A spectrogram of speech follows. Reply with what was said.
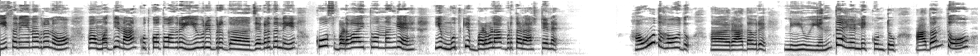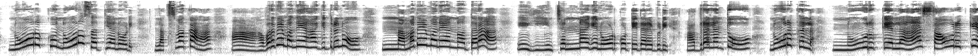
ಈ ಸಲ ಏನಾದ್ರೂ ಮಧ್ಯೆ ನಾನು ಕುತ್ಕೋತು ಅಂದ್ರೆ ಇವರಿಬ್ರು ಜಗಳದಲ್ಲಿ ಕೂಸು ಬಡವಾಯ್ತು ಅನ್ನಂಗೆ ಈ ಮುದುಕಿ ಬಡವಳಾಗ್ಬಿಡ್ತಾಳೆ ಅಷ್ಟೇನೆ. ಹೌದು ಹೌದು. ರಾಧವ್ರೆ ನೀವು ಎಂತ ಹೇಳಲಿಕ್ಕುಂಟು ಅದಂತೂ ನೂರಕ್ಕೂ ನೂರು ಸತ್ಯ ನೋಡಿ. ಲಕ್ಷ್ಮಕ ಅವರದೇ ಮನೆ ಆಗಿದ್ರು ನಮ್ಮದೇ ಮನೆ ಅನ್ನೋ ಈ ಚೆನ್ನಾಗಿ ನೋಡ್ಕೊಟ್ಟಿದ್ದಾರೆ ಬಿಡಿ. ಅದ್ರಲ್ಲಂತೂ ನೂರಕ್ಕಲ್ಲ ನೂರಕ್ಕೆಲ್ಲ ಸಾವಿರಕ್ಕೆ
